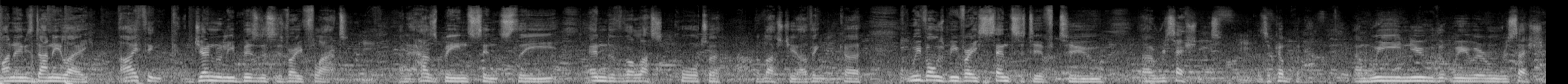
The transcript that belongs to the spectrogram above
My name is Danny Lay. I think generally business is very flat, and it has been since the end of the last quarter of last year. I think uh, we've always been very sensitive to uh, recessions as a company. And we knew that we were in recession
